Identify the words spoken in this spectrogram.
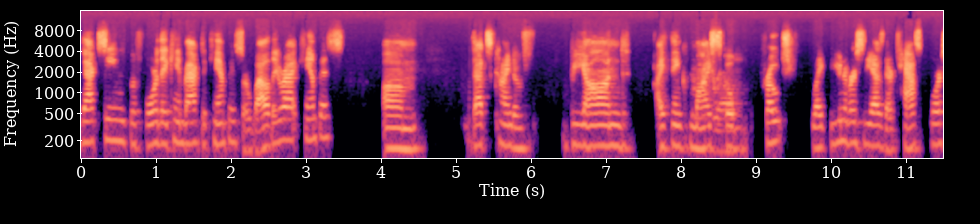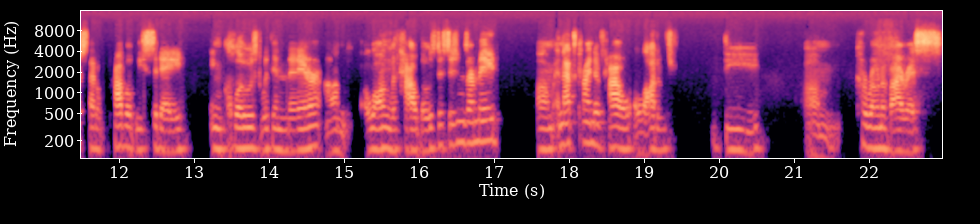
vaccines before they came back to campus or while they were at campus. Um, that's kind of beyond, I think, my scope approach. Like the university has their task force that'll probably stay enclosed within there, um, along with how those decisions are made. Um, and that's kind of how a lot of the um, coronavirus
